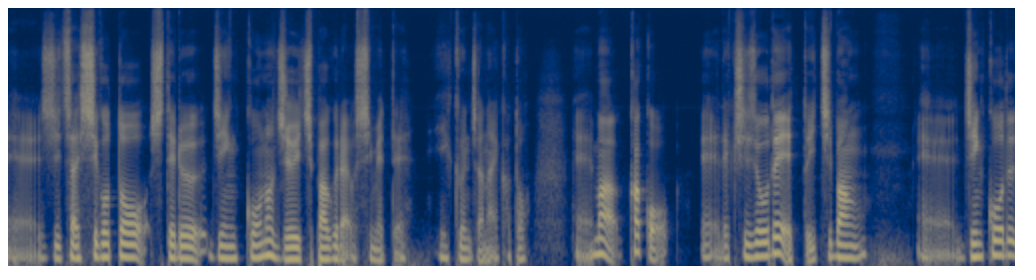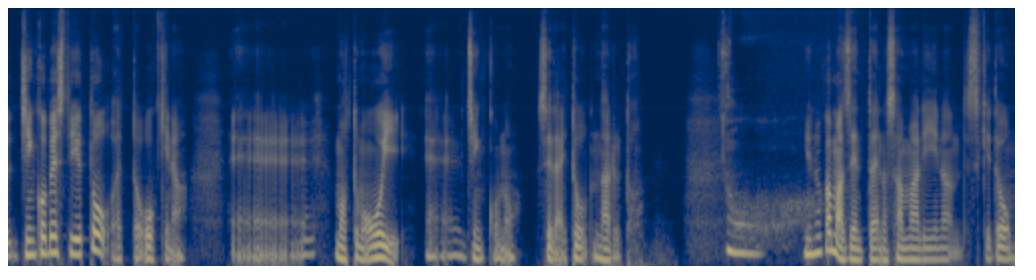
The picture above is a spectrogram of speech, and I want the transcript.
えー実際仕事をしてる人口の11%ぐらいを占めていくんじゃないかと。えーまあ、過去、えー歴史上で、えっと、一番、えー人口で、人口ベースで言うと、えっと、大きな、えー最も多い、えー人口の世代となるというのが、まあ、全体のサマリーなんですけど、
